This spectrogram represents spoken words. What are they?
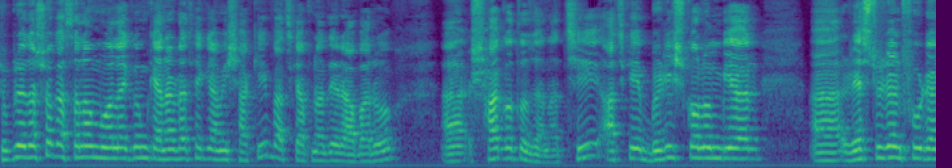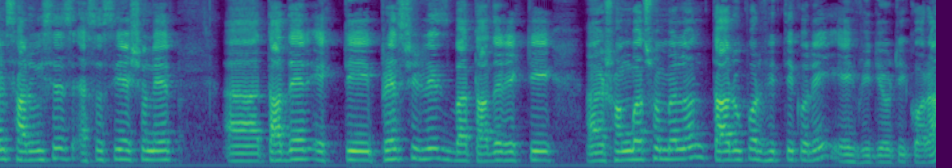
সুপ্রিয় দর্শক, আসসালামু আলাইকুম। কানাডা থেকে আমি সাকিব। আজকে আপনাদের আবারও স্বাগত জানাচ্ছি। আজকে ব্রিটিশ কলম্বিয়ার রেস্টুরেন্ট ফুড অ্যান্ড সার্ভিসেস অ্যাসোসিয়েশনের তাদের একটি প্রেস রিলিজ বা তাদের একটি সংবাদ সম্মেলন। তার উপর ভিত্তি করেই এই ভিডিওটি করা।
